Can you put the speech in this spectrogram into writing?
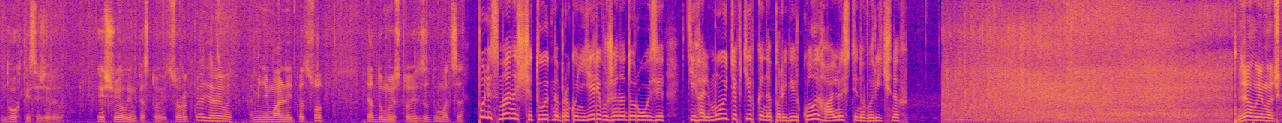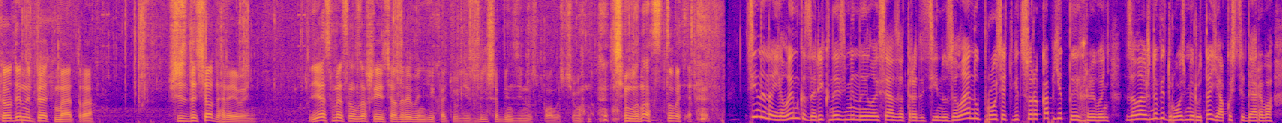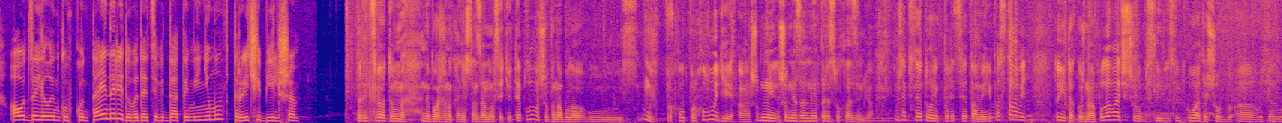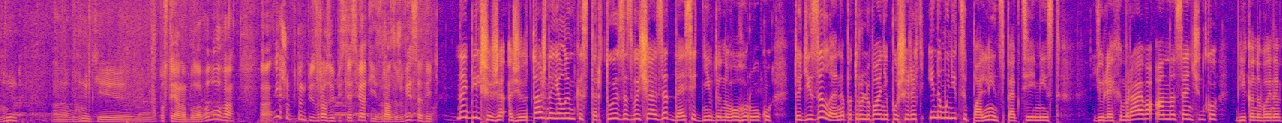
2 тисяч гривень. Якщо ялинка стоїть 45 гривень, а мінімальний 500, я думаю, стоїть задуматися. Полісмени щитують на браконьєрів уже на дорозі. Ті гальмують автівки на перевірку легальності новорічних. Ялиночка 1,5 метра, 60 гривень. Є смисл за 60 гривень їхати у ліс. Більше бензину спалиш, чим вона, чим вона стоїть. Ціни на ялинки за рік не змінилися. За традиційну зелену просять від 45 гривень, залежно від розміру та якості дерева. А от за ялинку в контейнері доведеться віддати мінімум втричі більше. Перед святом не бажано, звісно, заносити у тепло, щоб вона була у ну, в прохол- прохолоді, а щоб не, щоб не, пересохла земля. І вже після того, як перед святами її поставити, то її також треба поливати, щоб слідкувати, щоб оце ґрунт, у ґрунті постійно була волога, і щоб потім зразу після свят її зразу ж висадити. Найбільший же ажіотаж на ялинки стартує зазвичай за 10 днів до Нового року. Тоді зелене патрулювання поширять і на муніципальні інспекції міст. Юлія Химраєва, Анна Сенченко, Віка Новини.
